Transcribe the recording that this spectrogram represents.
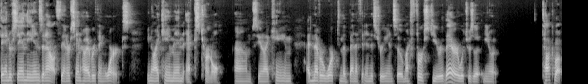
They understand the ins and outs. They understand how everything works. You know, I came in external. Um, so, you know, I came, I'd never worked in the benefit industry. And so my first year there, which was a, you know, talk about,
